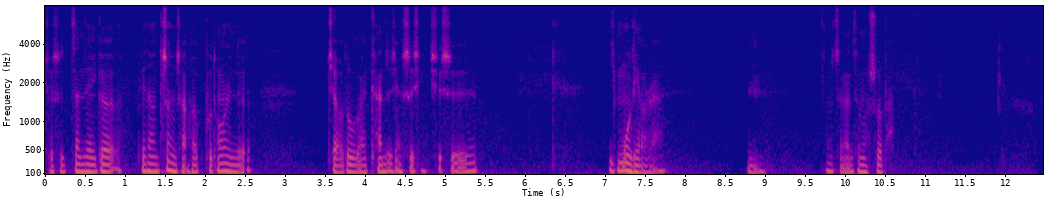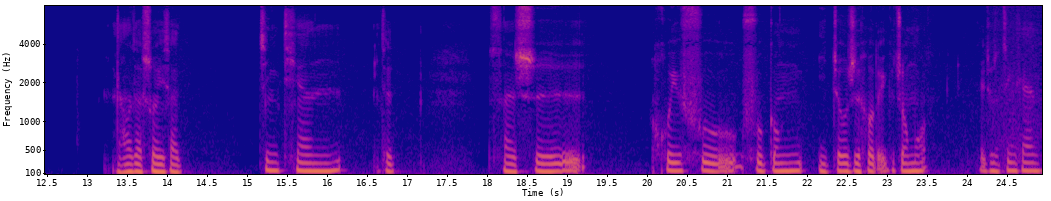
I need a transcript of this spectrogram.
就是站在一个非常正常和普通人的角度来看这件事情，其实一目了然。嗯，我只能这么说吧。然后再说一下，今天这算是。恢复复工一周之后的一个周末，也就是今天，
